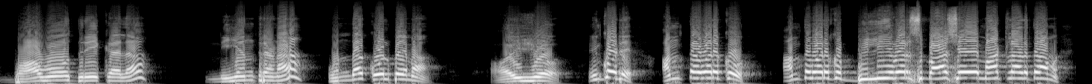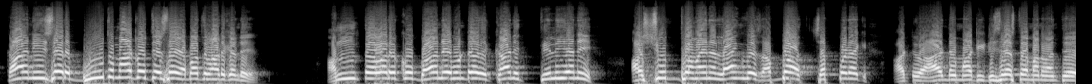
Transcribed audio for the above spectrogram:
భావోద్రేకాల నియంత్రణ ఉందా కోల్పోయామా? అయ్యో. ఇంకోటి అంతవరకు అంతవరకు బిలీవర్స్ భాషే మాట్లాడతాం. కానీ ఈసారి భూత మాటలు వచ్చేస్తాయి అబద్ధం ఆడకండి. అంతవరకు బాగానే ఉంటుంది. కానీ తెలియని అశుద్ధమైన లాంగ్వేజ్ అబ్బా చెప్పడానికి అటు ఆడిన మాట ఇటు చేస్తాం మనం అంతే.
